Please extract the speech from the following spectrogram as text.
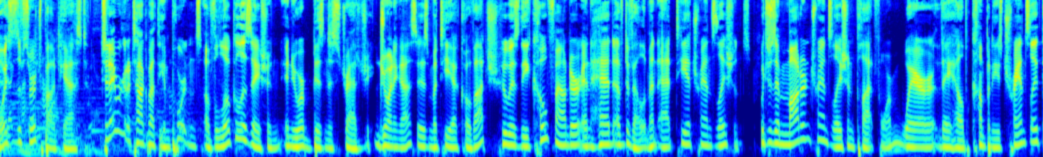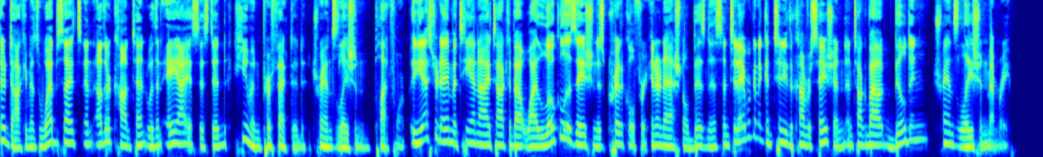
Voices of Search podcast. Today we're going to talk about the importance of localization in your business strategy. Joining us is Matija Kovac, who is the co-founder and head of development at Taia Translations, which is a modern translation platform where they help companies translate their documents, websites, and other content with an AI-assisted, human-perfected translation platform. Yesterday, Matija and I talked about why localization is critical for international business, and today we're going to continue the conversation and talk about building translation memory.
